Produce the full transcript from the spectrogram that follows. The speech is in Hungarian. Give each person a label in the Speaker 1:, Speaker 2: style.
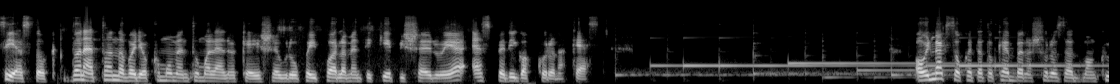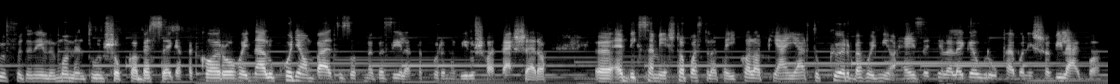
Speaker 1: Sziasztok! Donát Anna vagyok, a Momentum alelnöke és európai parlamenti képviselője, ez pedig a Koronakest. Ahogy megszokhattatok ebben a sorozatban, külföldön élő Momentumsokkal beszélgetek arról, hogy náluk hogyan változott meg az élet a koronavírus hatására. Eddig személyes tapasztalataik alapján jártuk körbe, hogy mi a helyzet jelenleg Európában és a világban.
